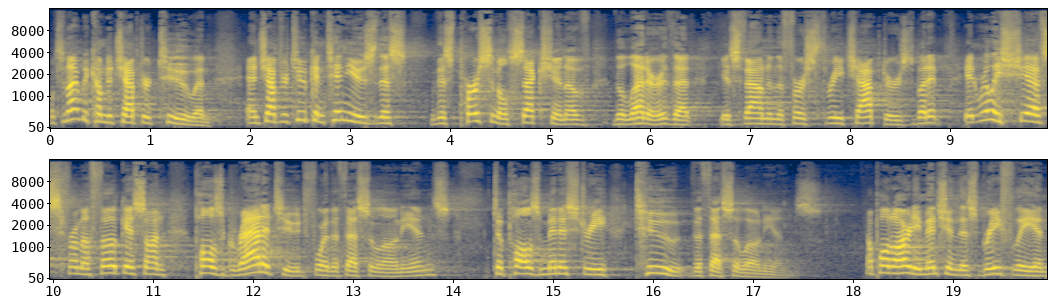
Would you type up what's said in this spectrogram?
Well, tonight we come to chapter 2, and, and chapter 2 continues this, this personal section of the letter that is found in the first three chapters, but it, it really shifts from a focus on Paul's gratitude for the Thessalonians to Paul's ministry to the Thessalonians. Now, Paul already mentioned this briefly in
